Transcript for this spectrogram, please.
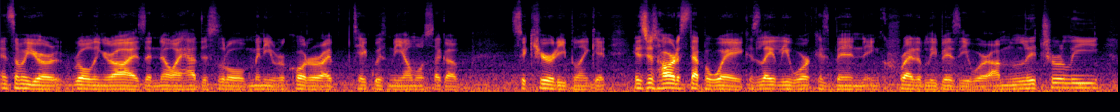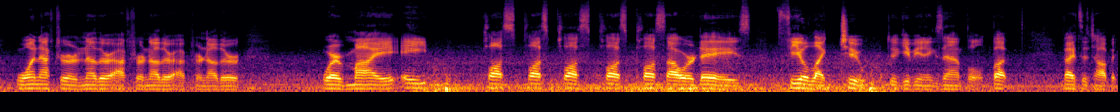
and some of you are rolling your eyes and know I have this little mini recorder I take with me almost like a security blanket. It's just hard to step away because lately work has been incredibly busy where I'm literally one after another, after another, after another, where my eight plus, plus, plus, plus, plus hour days feel like two, to give you an example. But back to the topic.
